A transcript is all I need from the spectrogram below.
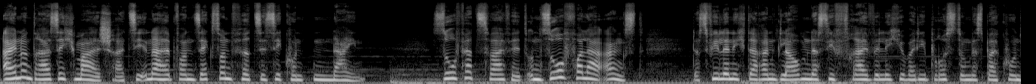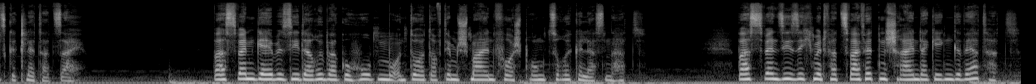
31 Mal schreit sie innerhalb von 46 Sekunden Nein. So verzweifelt und so voller Angst, dass viele nicht daran glauben, dass sie freiwillig über die Brüstung des Balkons geklettert sei. Was, wenn Gäbe sie darüber gehoben und dort auf dem schmalen Vorsprung zurückgelassen hat? Was, wenn sie sich mit verzweifelten Schreien dagegen gewehrt hat?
